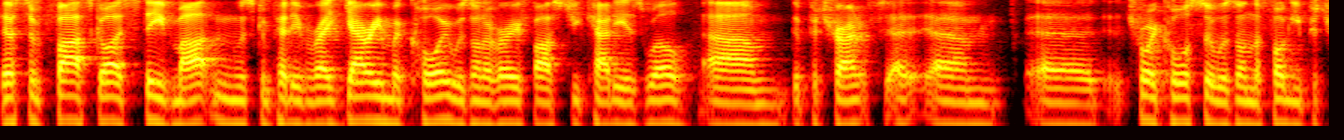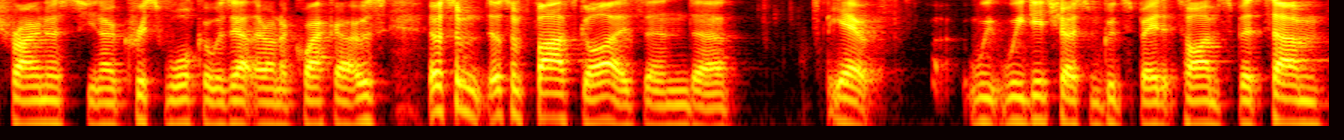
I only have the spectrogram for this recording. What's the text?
there's some fast guys. Steve Martin was competitive in race. Garry McCoy was on a very fast Ducati as well. Um, the Petronas, uh, um, uh, Troy Corser was on the Foggy Petronas. You know, Chris Walker was out there on a Quacker. It was there was some there was some fast guys, and uh, yeah, we we did show some good speed at times, but. Um,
